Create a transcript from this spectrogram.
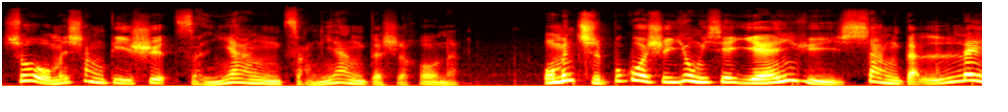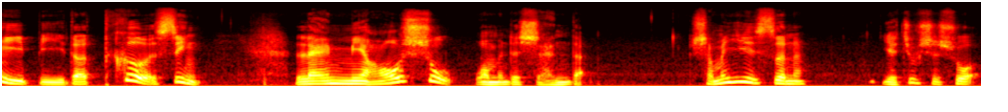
说我们上帝是怎样怎样的时候呢，我们只不过是用一些言语上的类比的特性来描述我们的神的，什么意思呢？也就是说，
